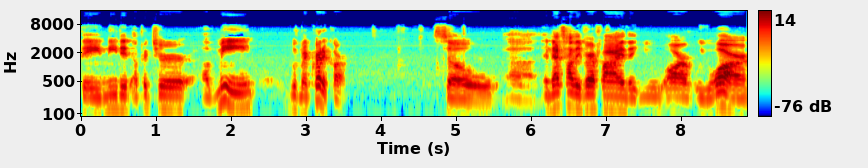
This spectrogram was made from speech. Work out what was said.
they needed a picture of me with my credit card. So, uh, and that's how they verify that you are who you are,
